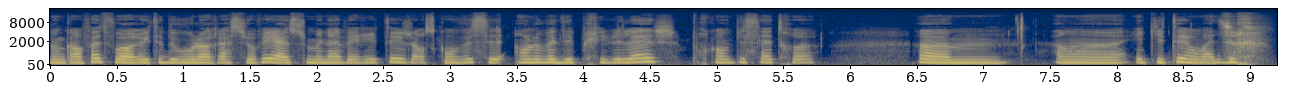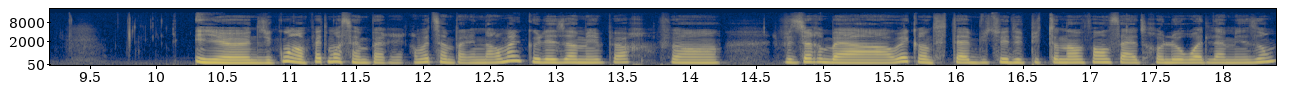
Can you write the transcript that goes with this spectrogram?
Donc en fait, il faut arrêter de vouloir rassurer et assumer la vérité. Genre, ce qu'on veut, c'est enlever des privilèges pour qu'on puisse être euh, en équité, on va dire. Et euh, du coup, en fait, moi, ça me paraît, en fait, ça me paraît normal que les hommes aient peur. Enfin, je veux dire, bah ouais, quand tu es habitué depuis ton enfance à être le roi de la maison,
